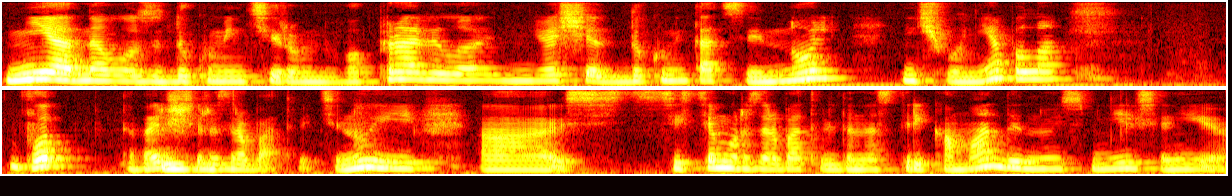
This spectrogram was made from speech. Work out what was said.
ни одного задокументированного правила, вообще документации ноль, ничего не было. Вот товарищи, mm-hmm. разрабатывайте. Ну и а, систему разрабатывали до нас три команды, но и сменились они,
